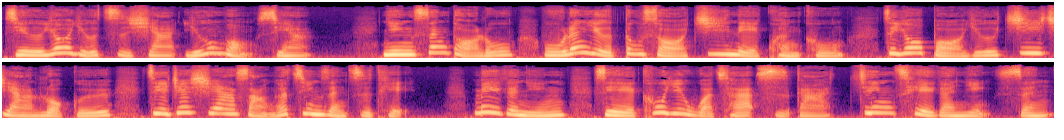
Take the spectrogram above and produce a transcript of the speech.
就要有志向、有梦想。人生道路无论有多少艰难困苦，只要抱有坚强、乐观、积极向上的精神姿态，每个人侪可以活出自家精彩的人生。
